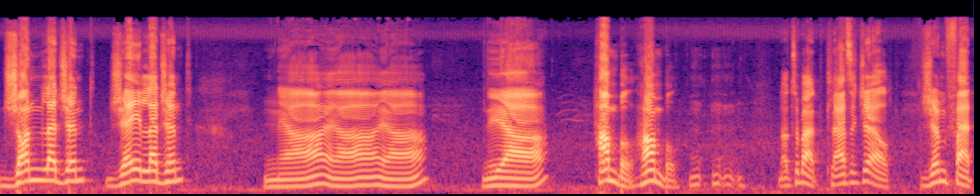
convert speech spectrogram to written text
John Legend, J Legend. Yeah, yeah, yeah, yeah. Humble, humble. Not too bad. Classic JL. jimpphat,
